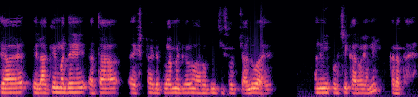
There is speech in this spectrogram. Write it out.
त्या इलाकेमध्ये आता एक्स्ट्रा डिप्लॉयमेंट करून आरोपींची शोध चालू आहे. आणि पुढची कारवाई आम्ही करत आहे.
